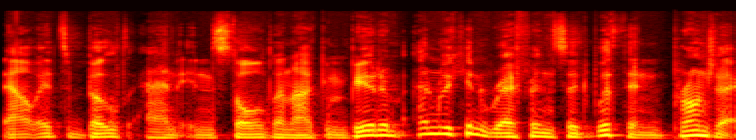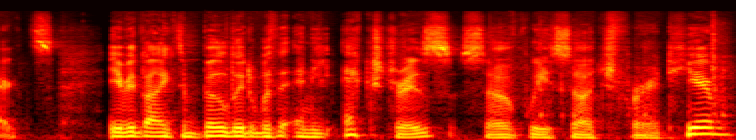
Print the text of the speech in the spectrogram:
Now it's built and installed on our computer and we can reference it within projects. If you'd like to build it with any extras, so if we search for it here,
